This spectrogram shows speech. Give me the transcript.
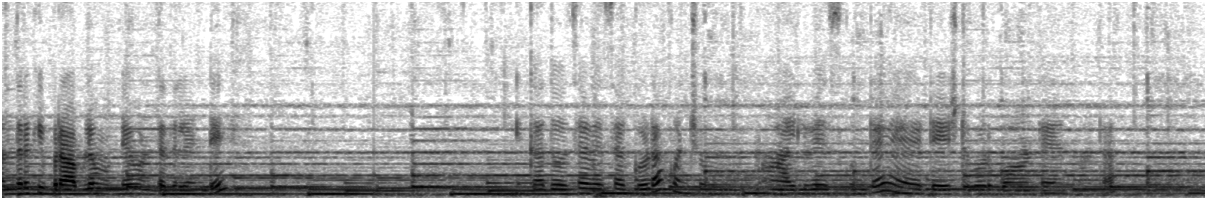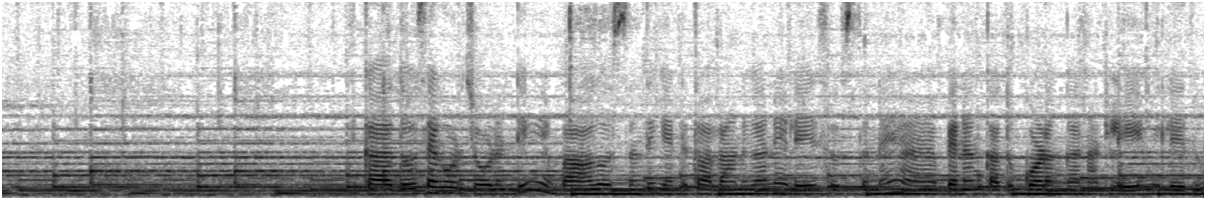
అందరికీ ప్రాబ్లం ఉండే ఉంటుందిలేండి. ఇంకా దోశ వేసాక కూడా కొంచెం ఆయిల్ వేసుకుంటే టేస్ట్ కూడా బాగుంటాయి అన్నమాట. ఇంకా దోశ కూడా చూడండి బాగా వస్తుంది. గంటతో అలా అనగానే లేసి వస్తున్నాయి. పెనం కతుక్కోవడం కానీ అట్లా ఏమీ లేదు.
